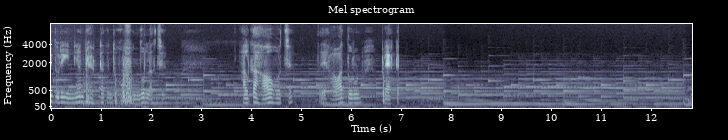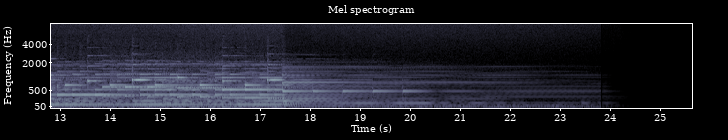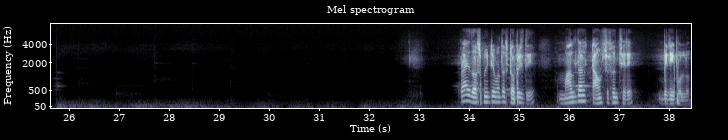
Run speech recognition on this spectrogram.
ওই দূরে ইন্ডিয়ান ফ্ল্যাগটা কিন্তু খুব সুন্দর লাগছে। হালকা হাওয়া হচ্ছে। তো এই হাওয়ার দরুন ফ্ল্যাগটা প্রায় দশ মিনিটের মতো স্টপেজ দিয়ে মালদা টাউন স্টেশন ছেড়ে বেরিয়ে পড়ল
